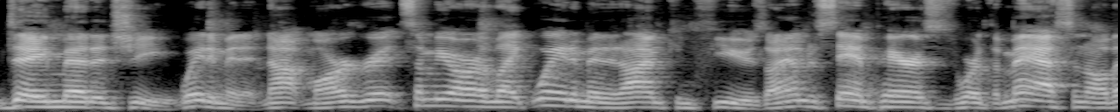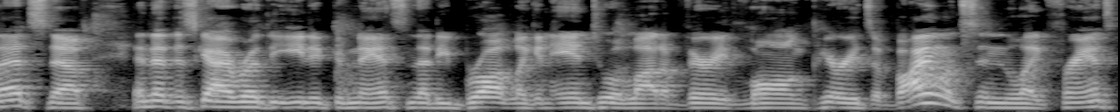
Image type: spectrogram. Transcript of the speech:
de Medici. Wait a minute, not Margaret? Some of you are like, wait a minute, I'm confused. I understand Paris is worth a mass and all that stuff, and that this guy wrote the Edict of Nantes and that he brought like an end to a lot of very long periods of violence in like France.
